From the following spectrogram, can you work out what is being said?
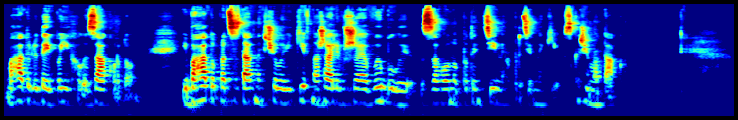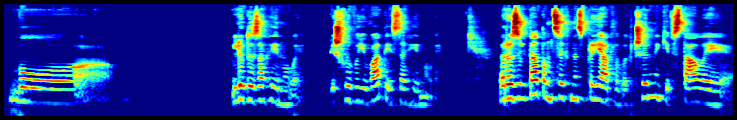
багато людей поїхали за кордон, і багато працездатних чоловіків, на жаль, вже вибули з загону потенційних працівників, скажімо так. Бо люди загинули, пішли воювати і загинули. Результатом цих несприятливих чинників стали,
